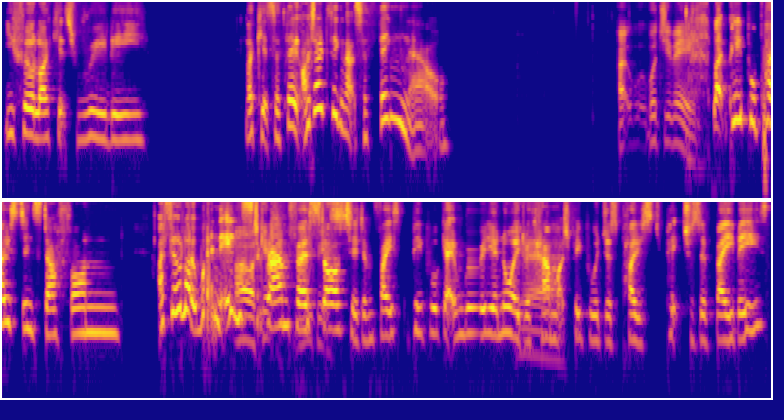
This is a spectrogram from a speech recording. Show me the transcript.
You feel like it's really, like it's a thing. I don't think that's a thing now. Uh, what do you mean? Like people posting stuff on. I feel like when Oh, Instagram first started and Facebook, people were getting really annoyed with how much people would just post pictures of babies,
